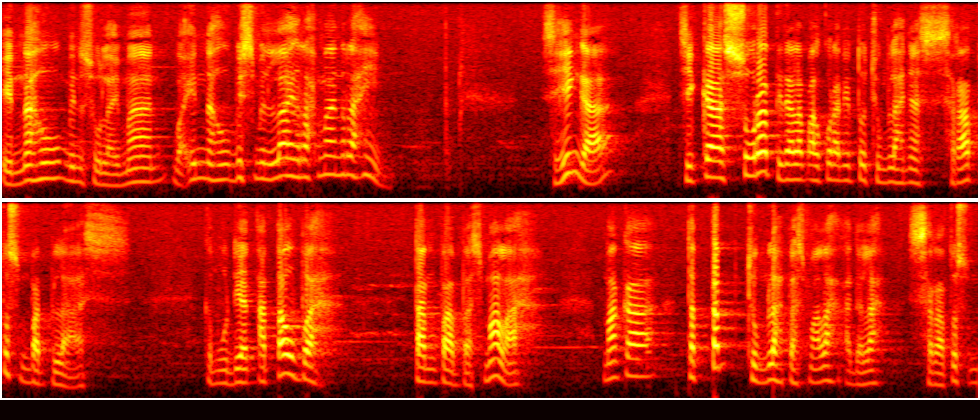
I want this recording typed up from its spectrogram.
innahu min Sulaiman wa innahu bismillahirrahmanirrahim. Sehingga jika surat di dalam Al-Quran itu jumlahnya 114, kemudian at-taubah tanpa basmalah, maka tetap jumlah basmalah adalah 114.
